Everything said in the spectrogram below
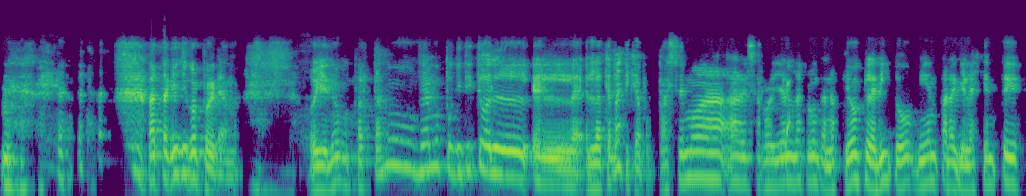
Hasta aquí llegó el programa. Oye, no, pues partamos, veamos un poquitito la temática, pues pasemos a, desarrollar la pregunta. Nos quedó clarito, bien, para que la gente,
